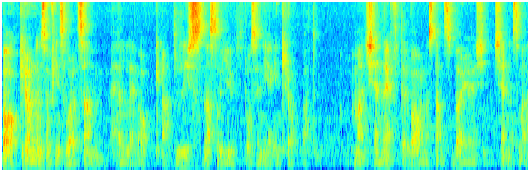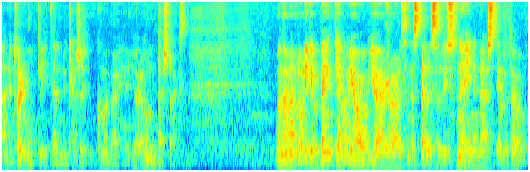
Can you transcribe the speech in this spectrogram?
bakgrunden som finns i vårt samhälle och att lyssna så djupt på sin egen kropp att man känner efter var någonstans börjar det kännas som att äh, nu tar det emot lite eller nu kanske det kommer börja göra ont här strax. Och när man då ligger på bänken och jag gör rörelsen istället så lyssnar jag in i nervsystemet och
